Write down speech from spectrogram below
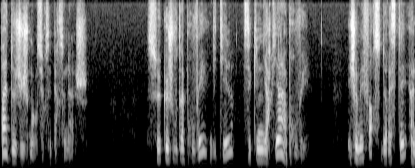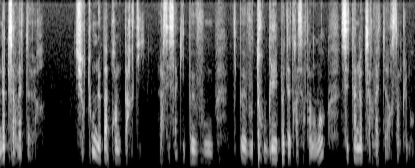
pas de jugement sur ces personnages. Ce que je voudrais prouver, dit-il, c'est qu'il n'y a rien à prouver. Et je m'efforce de rester un observateur. Surtout ne pas prendre parti. Alors c'est ça qui peut vous troubler peut-être à certains moments, c'est un observateur simplement.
